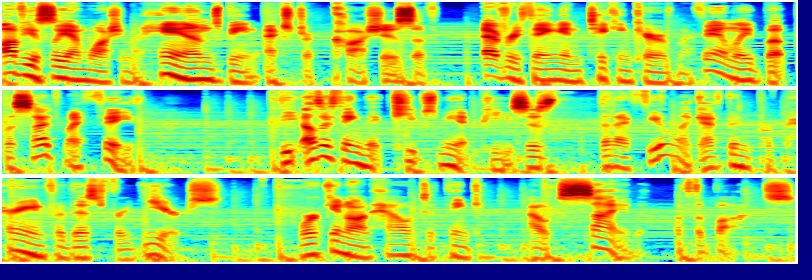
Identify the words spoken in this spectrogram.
Obviously, I'm washing my hands, being extra cautious of everything and taking care of my family, but besides my faith, the other thing that keeps me at peace is that I feel like I've been preparing for this for years, working on how to think outside of the box.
